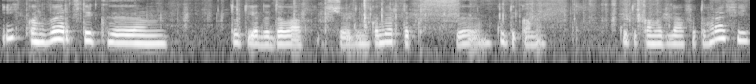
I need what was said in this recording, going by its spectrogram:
І конвертик. е, Тут я додала ще один конвертик з е, кутиками. Кутиками для фотографій.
